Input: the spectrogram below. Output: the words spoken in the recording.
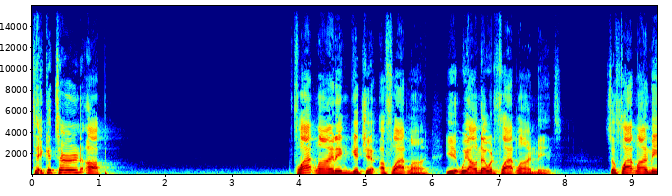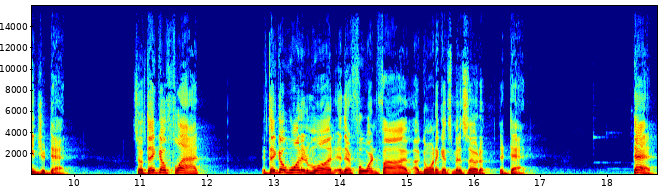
take a turn up, flatlining, get you a flat line. You, we all know what flatline means. So flatline means you're dead. So if they go flat, if they go one and one and they're four and five uh, going against Minnesota, they're dead. Dead.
